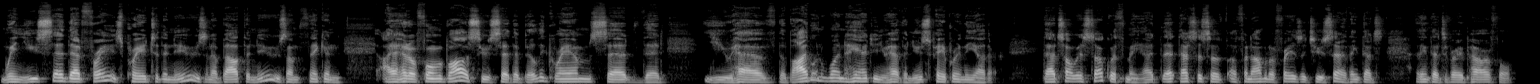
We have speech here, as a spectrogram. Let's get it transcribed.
When you said that phrase, pray to the news and about the news, I'm thinking, I had a former boss who said that Billy Graham said that you have the Bible in one hand and you have the newspaper in the other that's always stuck with me. I, that, that's just a, a, phenomenal phrase that you said. I think that's I think that's very powerful.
